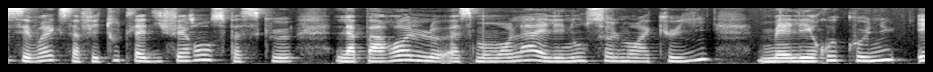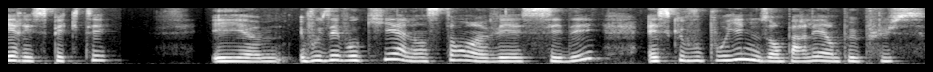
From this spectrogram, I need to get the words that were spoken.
c'est vrai que ça fait toute la différence parce que la parole, à ce moment-là, elle est non seulement accueillie, mais elle est reconnue et respectée. Et euh, vous évoquiez à l'instant un VSCD. Est-ce que vous pourriez nous en parler un peu plus?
